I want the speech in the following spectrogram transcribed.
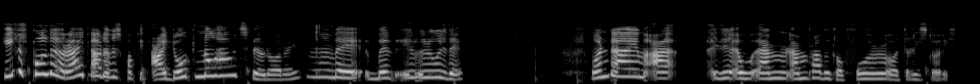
he just pulled it right out of his pocket. I don't know how it's spelled, alright, mm, but, but it, it, was there. One time, I, I'm, I'm probably got four or three stories.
